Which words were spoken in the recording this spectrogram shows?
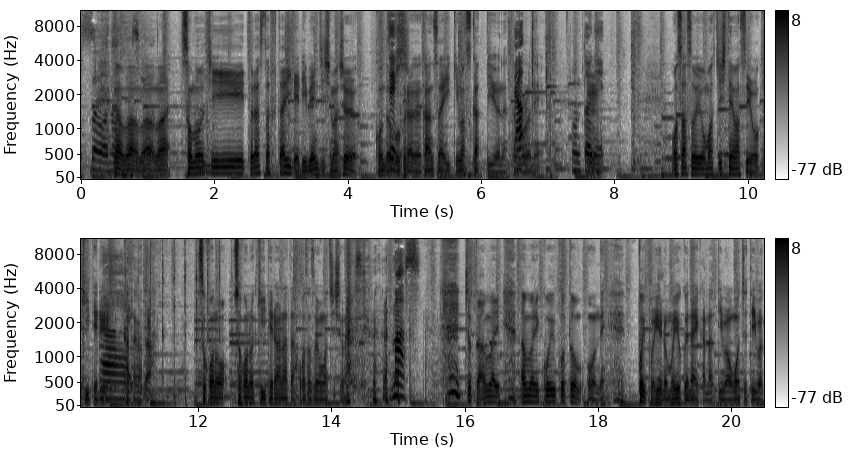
そうなんですよ、まあまあまあまあ。そのうちトラスタ2人でリベンジしましょうよ。今度は僕らが関西行きますかっていうようなところで。本当に、お誘いお待ちしてますよ聞いてる方々そこのそこの聞いてるあなたお誘いお待ちしてます。ます。ちょっとあんまりあんまりこういうことをねぽいぽい言うのもよくないかなって今思っちゃって今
